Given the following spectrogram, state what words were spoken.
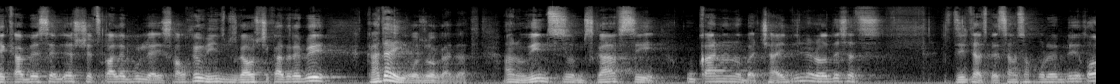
დეკაბესელიას შეწყალებულია ის ხალხი, ვინც მსგავსი კადრები გადაიღო ზოგადად. ანუ ვინც მსგავსი უკანონობა ჩაიდინა, როდესაც ძირთად სპეცსამსახურები იყო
